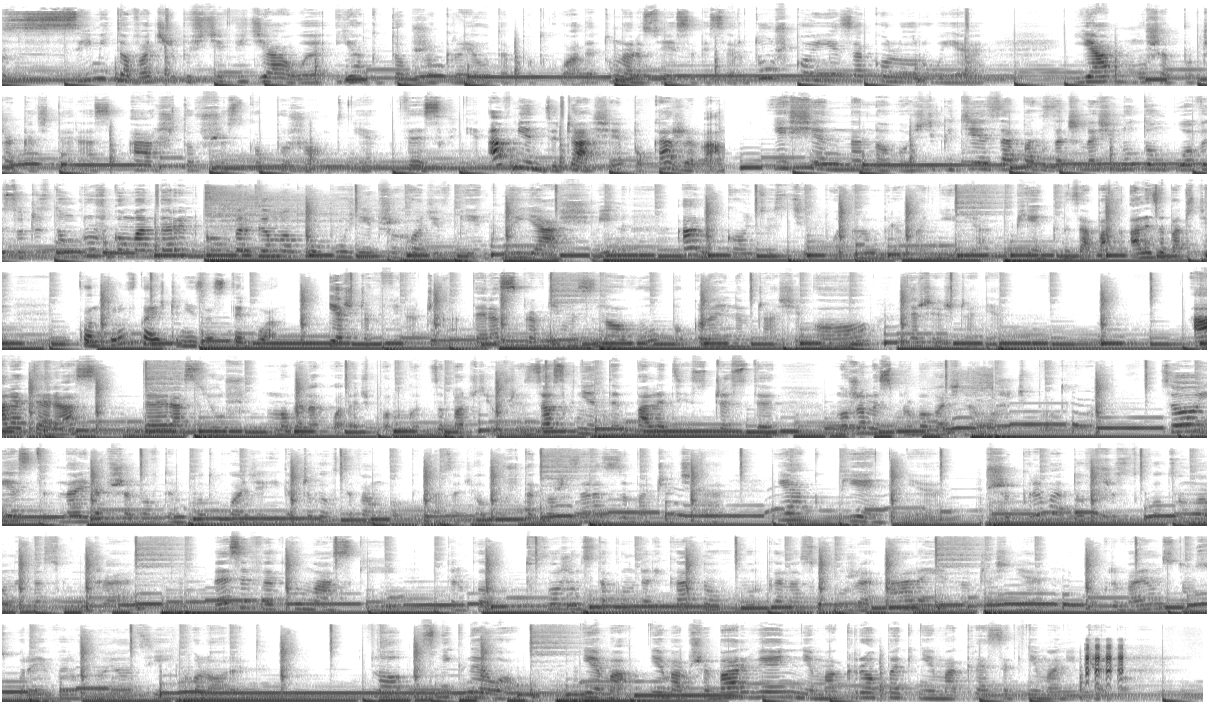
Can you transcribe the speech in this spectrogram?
zimitować, żebyście widziały, jak dobrze kryją te podkłady. Tu narysuję sobie serduszko i je zakoloruję. Ja muszę poczekać teraz, aż to wszystko porządnie wyschnie. A w międzyczasie pokażę Wam jesienna nowość, gdzie zapach zaczyna się nutą głowy, soczystą gruszką, mandarynką, bergamotką, później przechodzi w piękny jaśmin, a na końcu jest ciepła ambra wanilia. Piękny zapach, ale zobaczcie, konturówka jeszcze nie zastygła. Jeszcze chwileczkę. Teraz sprawdzimy znowu po kolejnym czasie. O, też jeszcze nie. Ale teraz, teraz już mogę nakładać podkład. Zobaczcie, już jest zaschnięty, palec jest czysty. Możemy spróbować nałożyć podkład. Co jest najlepszego w tym podkładzie i dlaczego chcę Wam go pokazać? Oprócz tego, że zaraz zobaczycie, jak pięknie przykrywa to wszystko, co mamy na skórze, bez efektu maski, tylko tworząc taką delikatną chmurkę na skórze, ale jednocześnie pokrywając tą skórę i wyrównując jej koloryt. No, zniknęło. Nie ma, nie ma przebarwień, nie ma kropek, nie ma kresek, nie ma niczego.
